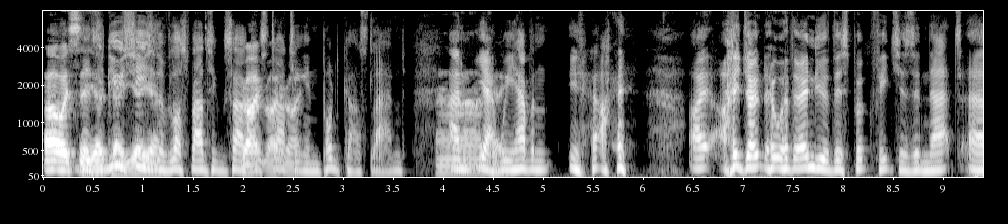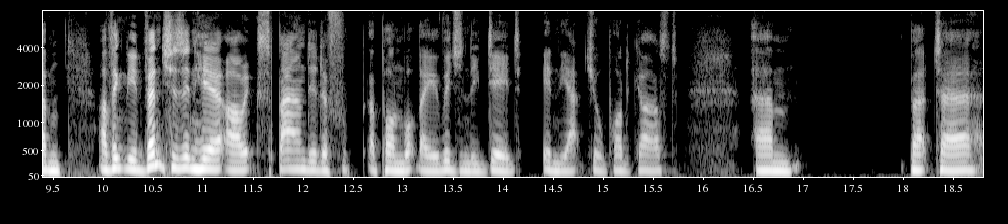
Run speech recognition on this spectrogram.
Oh, I see. There's okay, a new yeah, season yeah. of Lost Mountain Saga Right, right, starting right. in podcast land. Ah, and yeah, okay. we haven't. You know, I, I I don't know whether any of this book features in that. Um, I think the adventures in here are expanded af- upon what they originally did in the actual podcast. Um, but uh,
